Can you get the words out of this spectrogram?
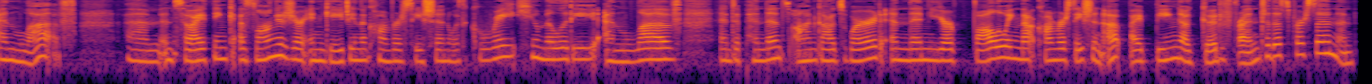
and love. Um, and so I think as long as you're engaging the conversation with great humility and love and dependence on God's word, and then you're following that conversation up by being a good friend to this person and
